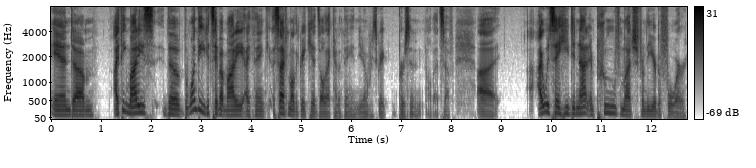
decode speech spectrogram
And um, I think Mady's the the one thing you could say about Mady, I think, aside from all the great kids, all that kind of thing, and you know he's a great person and all that stuff. Uh, I would say he did not improve much from the year before.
